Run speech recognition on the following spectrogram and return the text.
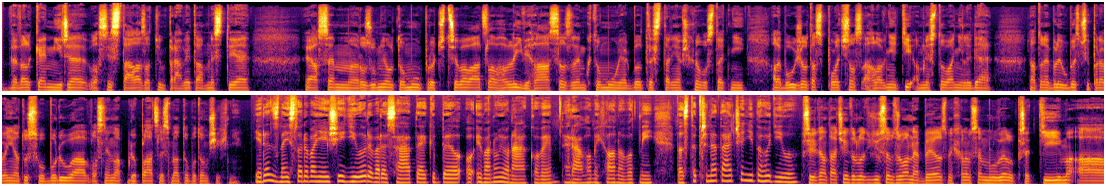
ve velké míře vlastně stála za tím právě ta amnestie já jsem rozuměl tomu, proč třeba Václav Havlý vyhlásil vzhledem k tomu, jak byl trestaný a všechno ostatní, ale bohužel ta společnost a hlavně ti amnestovaní lidé na to nebyli vůbec připraveni na tu svobodu a vlastně dopláceli jsme na to potom všichni. Jeden z nejsledovanějších dílů 90. byl o Ivanu Jonákovi, hrál ho Michal Novotný. Byl jste při natáčení toho dílu? Při natáčení toho dílu jsem zrovna nebyl, s Michalem jsem mluvil předtím a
